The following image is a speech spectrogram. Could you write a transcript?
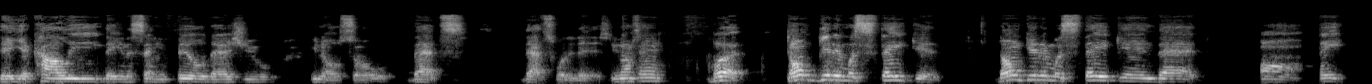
They're your colleague. They in the same field as you. You know, so that's that's what it is. You know what I'm saying? But don't get it mistaken. Don't get it mistaken that um they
